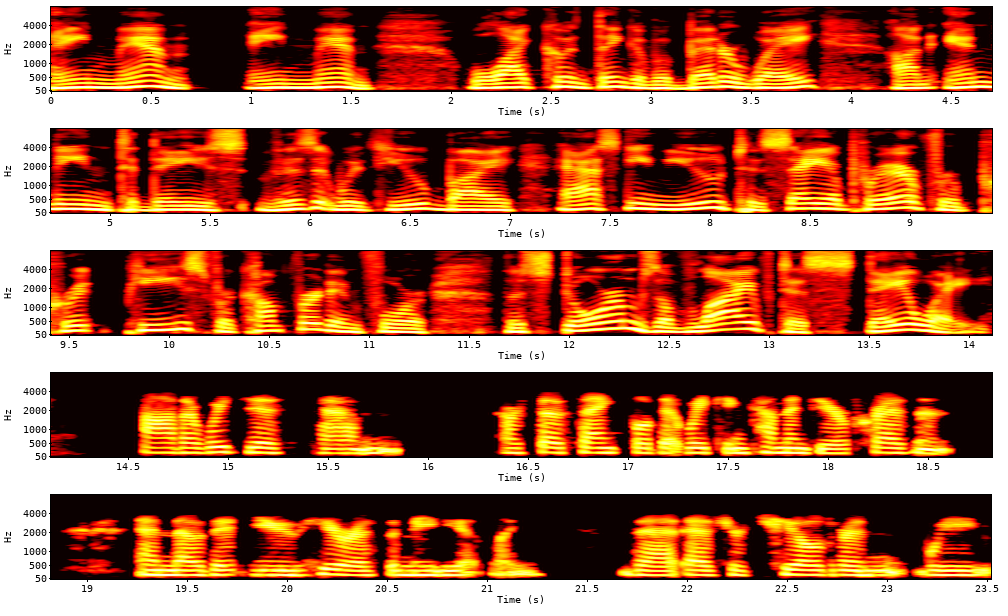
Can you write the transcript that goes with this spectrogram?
Amen. Amen. Well, I couldn't think of a better way on ending today's visit with you by asking you to say a prayer for peace, for comfort, and for the storms of life to stay away. Father, we just um, are so thankful that we can come into your presence and know that you hear us immediately that as your children, we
